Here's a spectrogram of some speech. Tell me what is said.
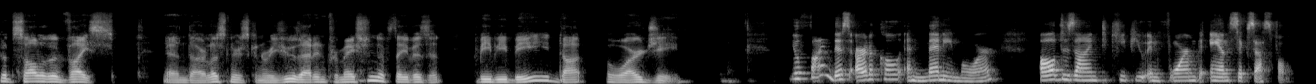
Good, solid advice. And our listeners can review that information if they visit bbb.org. You'll find this article and many more, all designed to keep you informed and successful.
